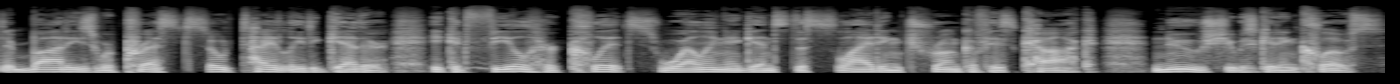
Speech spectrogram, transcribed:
Their bodies were pressed so tightly together he could feel her clit swelling against the sliding trunk of his cock, knew she was getting close,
